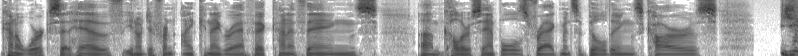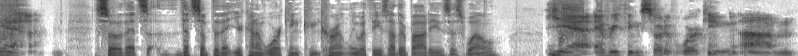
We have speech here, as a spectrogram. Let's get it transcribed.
kind of works that have you know different iconographic kind of things, um, color samples, fragments of buildings, cars. Yeah. So that's that's something that you're kind of working concurrently with these other bodies as well. Yeah, everything's sort of working um,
